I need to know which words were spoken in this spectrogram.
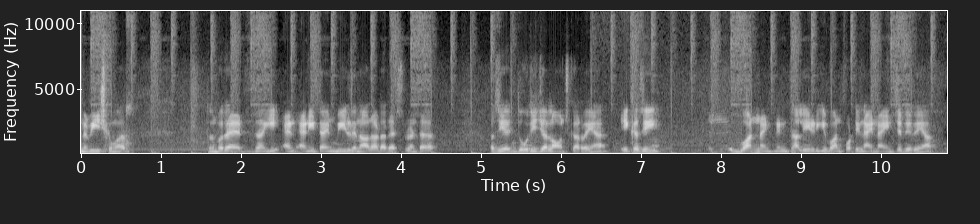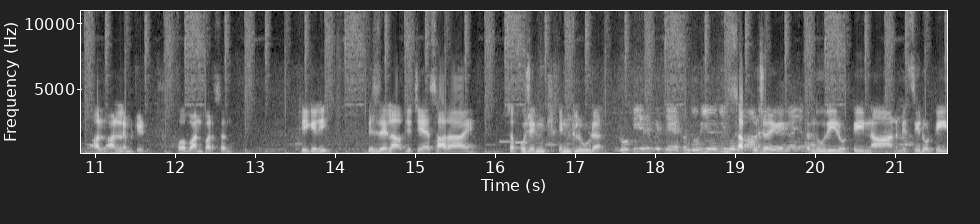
ਨਵੀਸ਼ ਕੁਮਾਰ। ਤੁਹਾਨੂੰ ਪਤਾ ਹੈ ਜਿੱਦਾਂ ਕਿ ਐਨੀ ਟਾਈਮ ਮੀਲ ਦੇ ਨਾਲ ਸਾਡਾ ਰੈਸਟੋਰੈਂਟ ਹੈ। ਅਸੀਂ ਇਹ ਦੋ ਚੀਜ਼ਾਂ ਲਾਂਚ ਕਰ ਰਹੇ ਹਾਂ। ਇੱਕ ਅਸੀਂ 199 ਥਾਲੀ ਜਿਹੜੀ ਕਿ 1499 ਚ ਦੇ ਰਹੇ ਹਾਂ। ਅਨਲਿਮਿਟਿਡ ਫॉर ਵਨ ਪਰਸਨ ਠੀਕ ਹੈ ਜੀ? ਇਸ ਦੇ ਇਲਾਵਾ ਜਿੱਥੇ ਹੈ ਸਾਰਾ ਸਭ ਕੁਝ ਇਨਕਲੂਡ ਹੈ। ਰੋਟੀ ਇਹਦੇ ਵਿੱਚ ਤੰਦੂਰੀ ਹੋਏਗੀ ਸਭ ਕੁਝ ਹੋਏਗਾ। ਤੰਦੂਰੀ ਰੋਟੀ ਨਾਨ ਮਿੱਸੀ ਰੋਟੀ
